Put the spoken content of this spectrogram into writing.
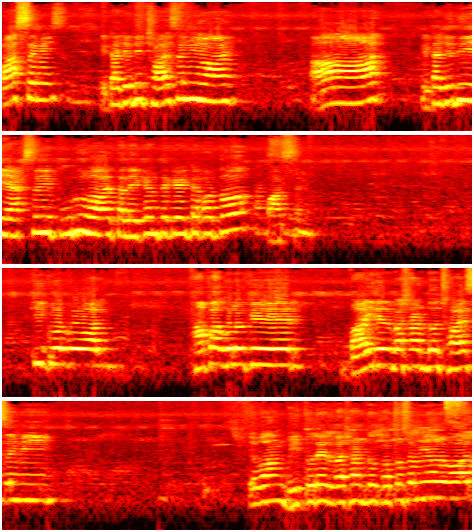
পাঁচ সেমি। এটা যদি ছয় সেমি হয় আর এটা যদি এক সেমি পুরু হয় তাহলে এখান থেকে এটা কত? পাঁচ সেমি কি করব বল? ফাঁপা গোলকের বাইরের ব্যাসার্ধ ছয় সেমি এবং ভিতরের ব্যাসার্ধ কত সেমি হবে বল?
